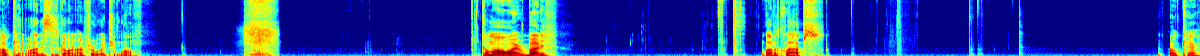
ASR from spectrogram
Okay, wow, this is going on for way too long. Come on, everybody. A lot of claps. Okay.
